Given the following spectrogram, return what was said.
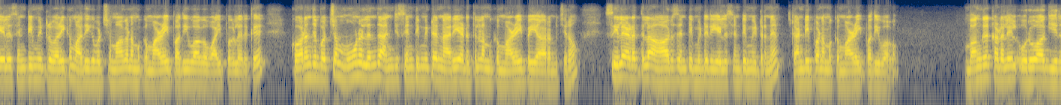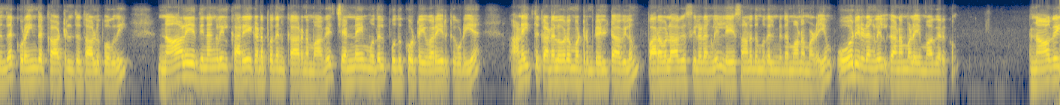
ஏழு சென்டிமீட்டர் வரைக்கும் அதிகபட்சமாக நமக்கு மழை பதிவாக வாய்ப்புகள் இருக்குது குறைஞ்சபட்சம் மூணுலேருந்து அஞ்சு சென்டிமீட்டர் நிறைய இடத்துல நமக்கு மழை பெய்ய ஆரம்பிச்சிடும் சில இடத்துல ஆறு சென்டிமீட்டர் ஏழு சென்டிமீட்டர்னு கண்டிப்பாக நமக்கு மழை பதிவாகும். வங்கக்கடலில் உருவாகியிருந்த குறைந்த காற்றழுத்த தாழ்வு பகுதி நாளைய தினங்களில் கரையை கடப்பதன் காரணமாக சென்னை முதல் புதுக்கோட்டை வரை இருக்கக்கூடிய அனைத்து கடலோரம் மற்றும் டெல்டாவிலும் பரவலாக சில இடங்களில் லேசானது முதல் மிதமான மழையும் ஓரிரு இடங்களில் கனமழையுமாக இருக்கும். நாகை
